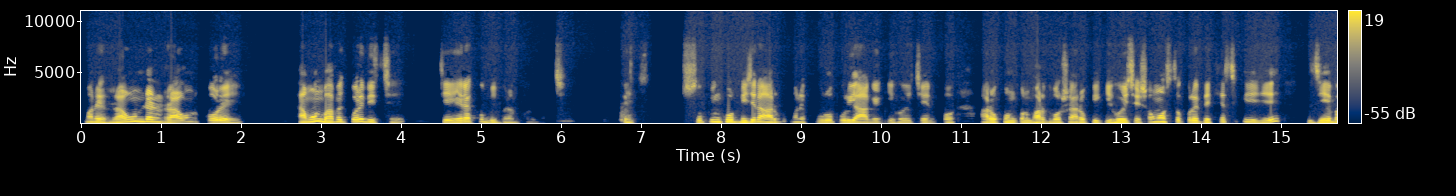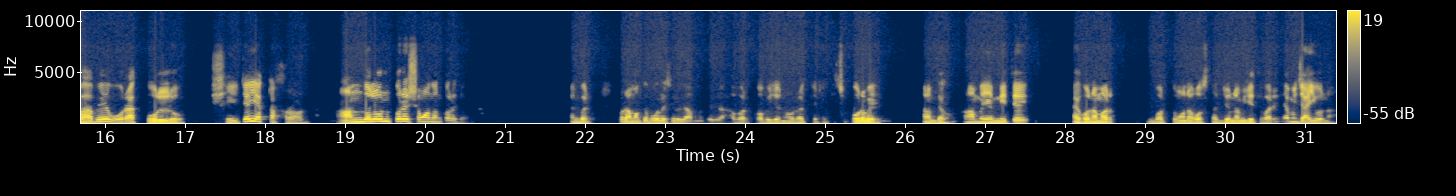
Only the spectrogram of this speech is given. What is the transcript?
মানে রাউন্ড অ্যান্ড রাউন্ড করে এমন ভাবে করে দিচ্ছে যে এরা খুব বিভ্রান্ত হয়ে যাচ্ছে। সুপ্রিম কোর্ট নিজেরা আর মানে পুরোপুরি আগে কি হয়েছে আরও কোন কোন ভারতবর্ষে আরও কি কি হয়েছে, সমস্ত করে দেখেছে কি যে, যেভাবে ওরা করল, সেইটাই একটা ফ্রড আন্দোলন করে সমাধান করা যায় একবার ওরা আমাকে বলেছিল যে আমাকে যে আবার কবে যেন ওরা এটা কিছু করবে। আমি দেখো, আমি এমনিতে এখন আমার বর্তমান অবস্থার জন্য আমি যেতে পারি, আমি যাইও না।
